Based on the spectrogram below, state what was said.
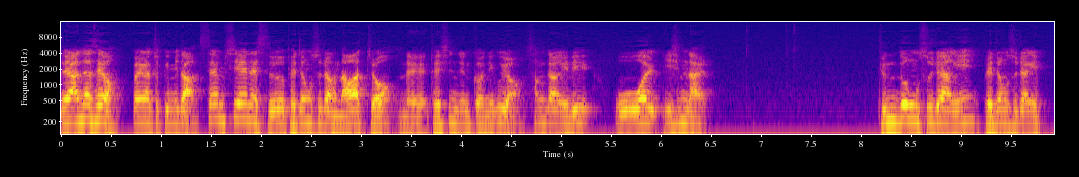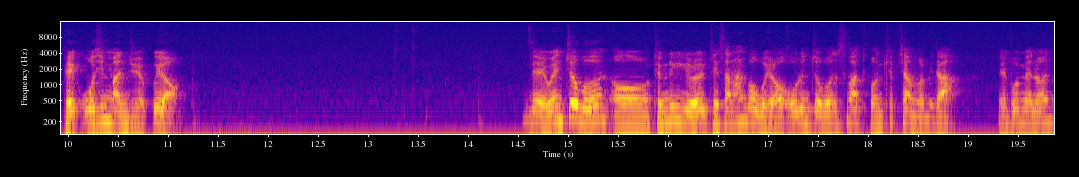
네, 안녕하세요. 빨간조끼입니다. 샘 CNS 배정 수량 나왔죠? 네, 대신증권이고요. 상장일이 5월 20날. 균등 수량이, 배정 수량이 150만 주였고요. 네, 왼쪽은 어, 경쟁률 계산한 거고요. 오른쪽은 스마트폰 캡처한 겁니다. 네, 보면은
